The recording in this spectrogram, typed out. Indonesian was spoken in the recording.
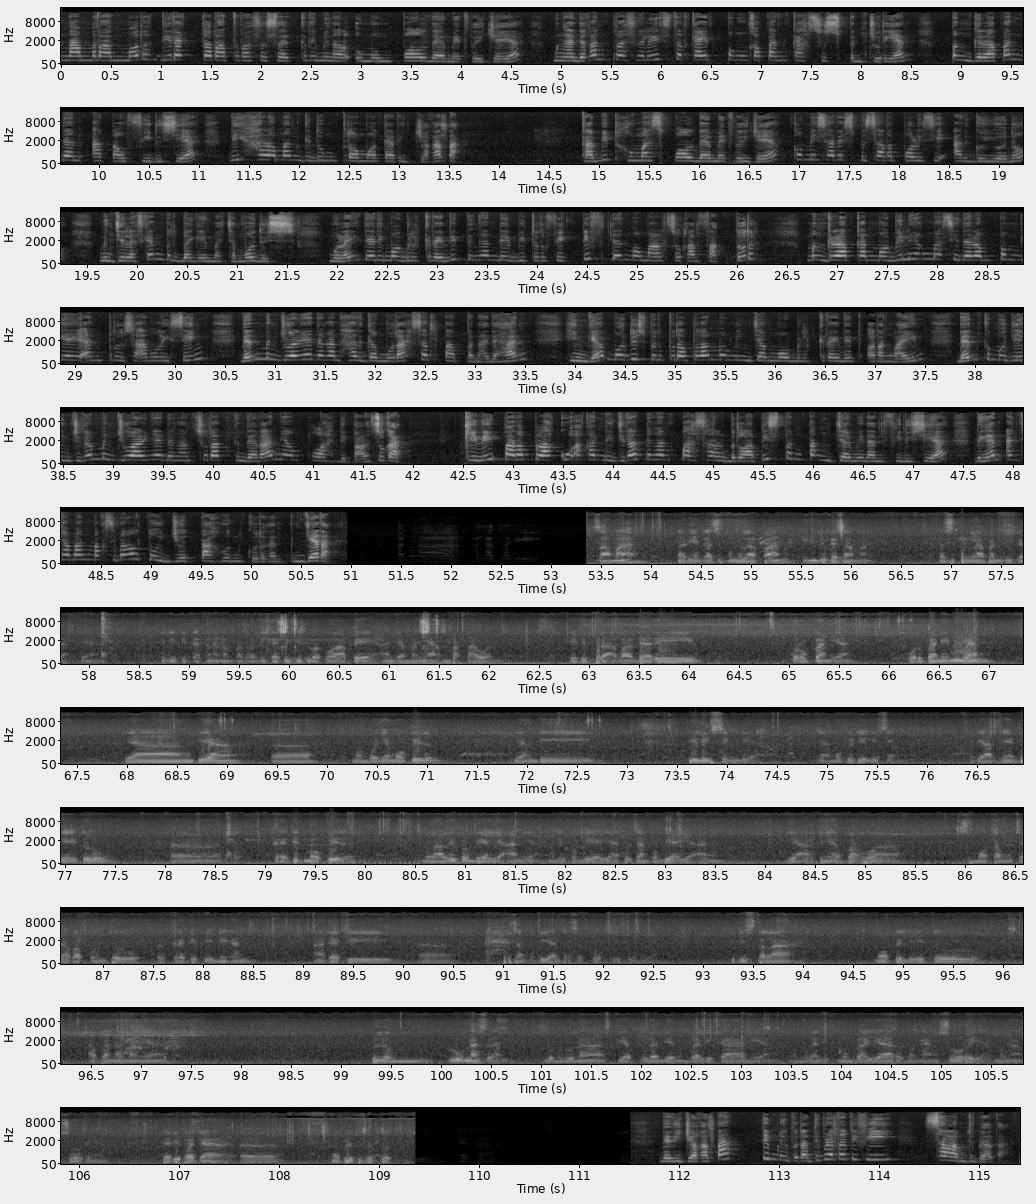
Nam Ranmor, Direktorat Reserse Kriminal Umum Polda Metro Jaya, mengadakan press release terkait pengungkapan kasus pencurian, penggelapan dan atau fidusia di halaman gedung Promoter Jakarta. Kabit Humas Polda Metro Jaya, Komisaris Besar Polisi Argo Yono, menjelaskan berbagai macam modus, mulai dari mobil kredit dengan debitur fiktif dan memalsukan faktur, menggelapkan mobil yang masih dalam pembiayaan perusahaan leasing dan menjualnya dengan harga murah serta penadahan, hingga modus berpura-pura meminjam mobil kredit orang lain dan kemudian juga menjualnya dengan surat kendaraan yang telah dipalsukan. Kini para pelaku akan dijerat dengan pasal berlapis tentang jaminan fidusia dengan ancaman maksimal 7 tahun kurungan penjara. Sama, tadi yang kasus penggelapan, ini juga sama kasus penggelapan juga ya. Jadi kita kenakan pasal 372 KUHP ancamannya 4 tahun. Jadi berawal dari korban ya. Korban ini yang yang dia uh, mempunyai mobil yang di di leasing dia. Ya, mobil di leasing. Jadi artinya dia itu uh, kredit mobil melalui pembiayaan ya, melalui pembiayaan, perusahaan pembiayaan. Ya artinya bahwa semua tanggung jawab untuk uh, kredit ini kan ada di uh, perusahaan pembiayaan tersebut gitu ya. Jadi setelah mobil itu apa namanya belum lunas kan, belum lunas tiap bulan dia membalikan ya, membayar, mengangsur ya, mengangsur ya daripada uh, mobil tersebut. Dari Jakarta, tim liputan Tribrata TV, salam Tribrata.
